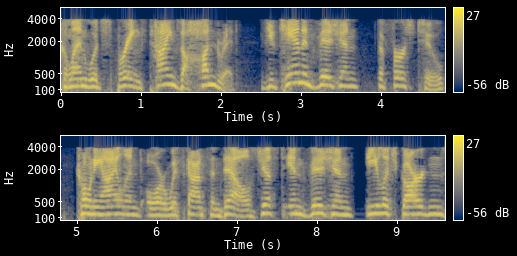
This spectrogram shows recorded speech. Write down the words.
Glenwood Springs times a hundred. If you can't envision the first two, Coney Island or Wisconsin Dells, just envision Elitch Gardens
